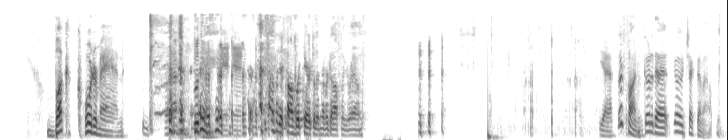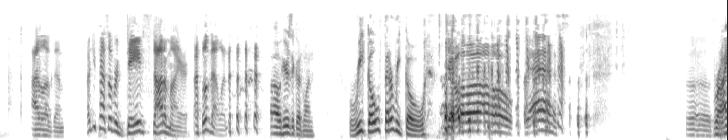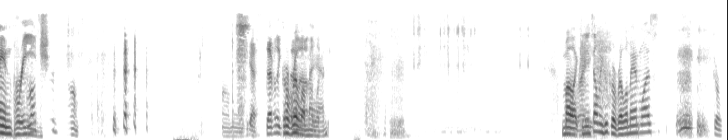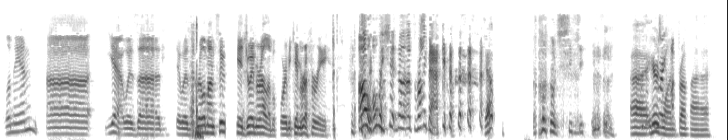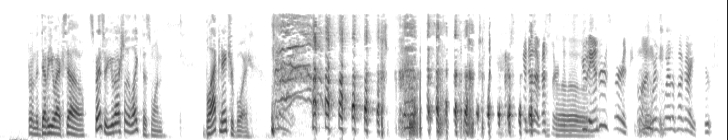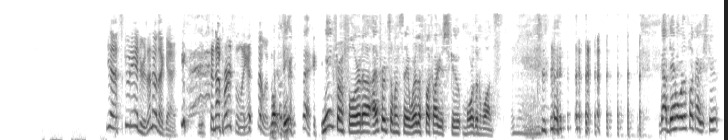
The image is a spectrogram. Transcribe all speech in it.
Buck Quarterman. That sounds like a comic book character that never got off the ground. Yeah, they're fun. Go to that. Go check them out. I love them. How'd you pass over Dave Stoudemire? I love that one. Oh, here's a good one. Rico Federico. Yo, yes. Uh, Brian Breach. Oh man, yes, definitely Gorilla uh, Man. Mullet, can you tell me who Gorilla Man was? Gorilla Man. Uh, yeah, it was uh, it was Gorilla Monsoon kid Joey Marella before he became a referee. Oh, holy shit! No, that's Ryback. Yep. Oh, jeez. Uh, here's one from uh, from the WXO. Spencer, you actually liked this one. Black Nature Boy. I know that wrestler. Oh. Scoot Andrews? Where is he? Hold on, where's where the fuck are you? Scoot. Yeah, it's Scoot Andrews. I know that guy. Not personally, I know him. But be- Say. being from Florida, I've heard someone say, "Where the fuck are you, Scoop?" more than once. God damn it, where the fuck are you, Scoop?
